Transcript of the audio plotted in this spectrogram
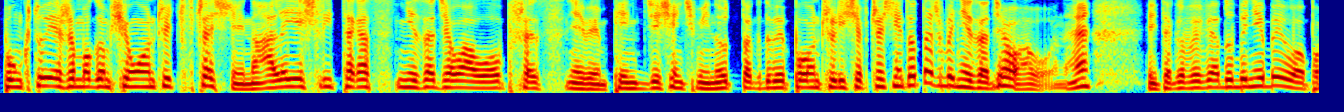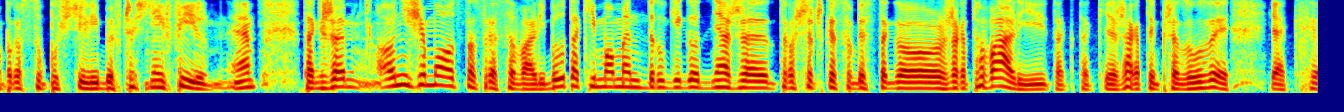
Punktuję, że mogą się łączyć wcześniej, no ale jeśli teraz nie zadziałało przez, nie wiem, 5-10 minut, to gdyby połączyli się wcześniej, to też by nie zadziałało, nie? I tego wywiadu by nie było, po prostu puściliby wcześniej film, nie? Także oni się mocno stresowali. Był taki moment drugiego dnia, że troszeczkę sobie z tego żartowali, tak, takie żarty przez łzy. Jak e,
